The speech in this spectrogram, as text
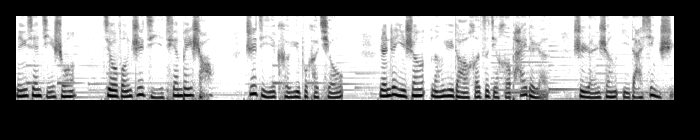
明仙集说：“酒逢知己千杯少。”知己可遇不可求，人这一生能遇到和自己合拍的人，是人生一大幸事。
